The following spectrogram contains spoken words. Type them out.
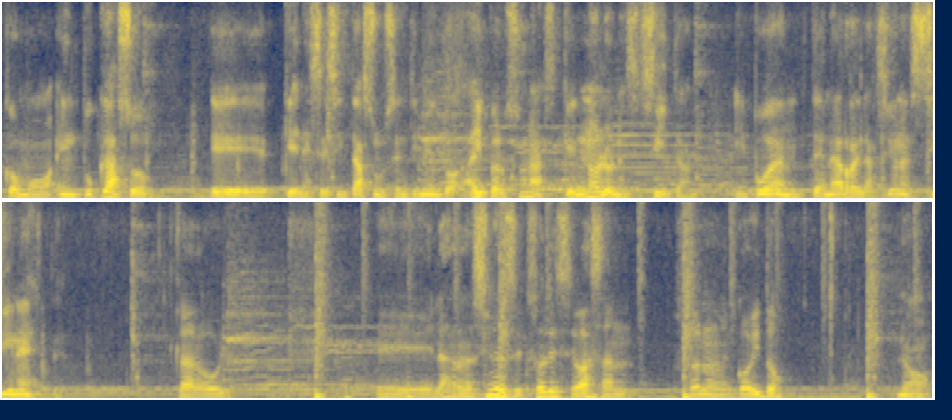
como en tu caso, eh, que necesitas un sentimiento, hay personas que no lo necesitan y pueden tener relaciones sin este. Claro, obvio. Eh, ¿Las relaciones sexuales se basan solo en el coito? No,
